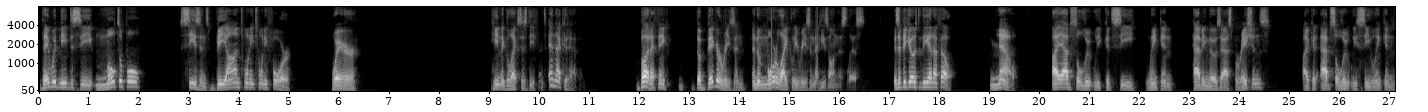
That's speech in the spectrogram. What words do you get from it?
they would need to see multiple seasons beyond 2024 where he neglects his defense. And that could happen. But I think the bigger reason and the more likely reason that he's on this list is if he goes to the NFL. Now, I absolutely could see Lincoln having those aspirations. I could absolutely see Lincoln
